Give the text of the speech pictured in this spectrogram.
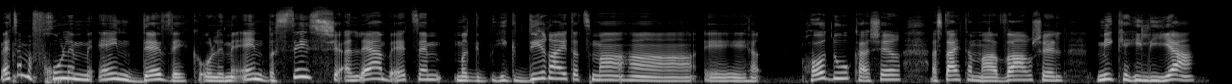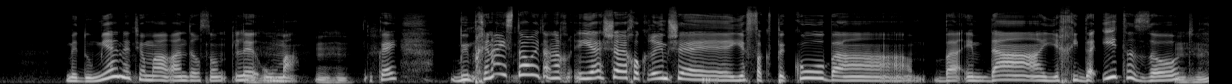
בעצם הפכו למעין דבק או למעין בסיס שעליה בעצם. הגדירה את עצמה. אה, הודו כאשר עשתה את המעבר של מקהילייה מדומיינת, יאמר אנדרסון, לאומה. אוקיי? מבחינה היסטורית, אנחנו, יש אה, חוקרים שיפקפקו ב, בעמדה היחידאית הזאת, מהמם.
